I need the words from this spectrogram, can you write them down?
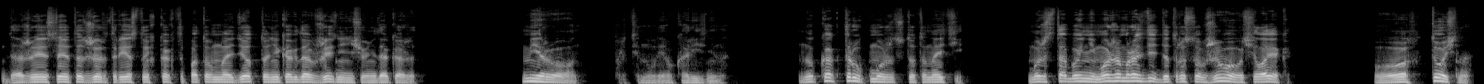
Даже если этот жиртрест их как-то потом найдет, то никогда в жизни ничего не докажет. «Мирон», — протянул я укоризненно, — «ну как труп может что-то найти? Мы же с тобой не можем раздеть до трусов живого человека». «О, точно!»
